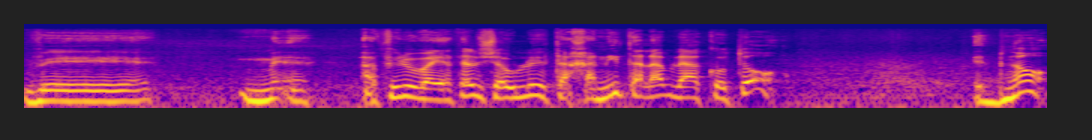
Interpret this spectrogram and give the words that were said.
ו... אפילו ויתל שאול את החנית עליו להכותו, את בנו.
